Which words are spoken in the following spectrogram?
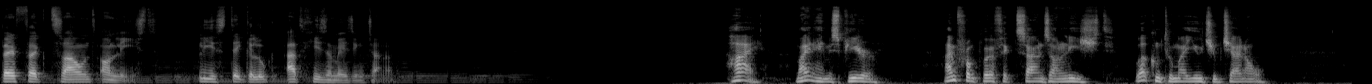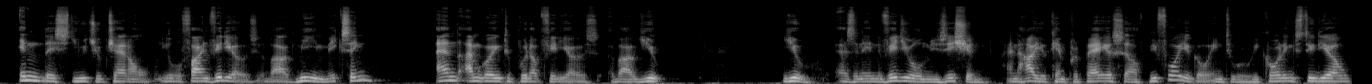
Perfect Sound Unleashed. Please take a look at his amazing channel. Hi, my name is Peter. I'm from Perfect Sounds Unleashed. Welcome to my YouTube channel. In this YouTube channel, you will find videos about me mixing, and I'm going to put up videos about you. You, as an individual musician and how you can prepare yourself before you go into a recording studio,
